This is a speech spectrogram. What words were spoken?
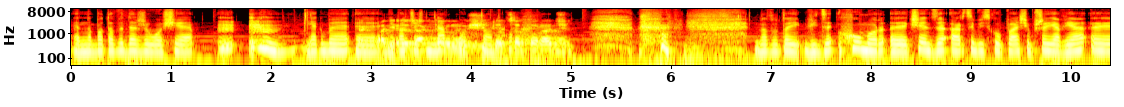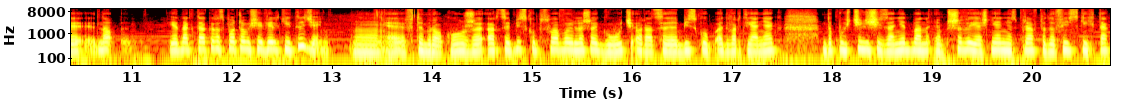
no bo to wydarzyło się jakby... Jak pani redaktor na musi, początku. to co poradzi? No tutaj widzę, humor e, księdza arcybiskupa się przejawia. E, no, Jednak tak rozpoczął się Wielki Tydzień mm, w tym roku, że arcybiskup Sławoj Leszek Głódź oraz biskup Edward Janiak dopuścili się zaniedbań przy wyjaśnianiu spraw pedofilskich. Tak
